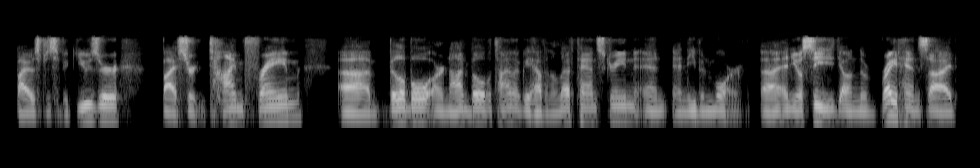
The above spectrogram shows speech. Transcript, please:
by a specific user by a certain time frame, uh, billable or non-billable time like we have on the left-hand screen and, and even more. Uh, and you'll see on the right-hand side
